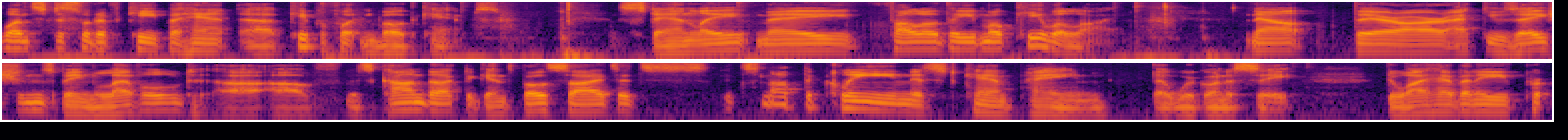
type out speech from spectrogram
wants to sort of keep a hand, uh, keep a foot in both camps. Stanley may follow the Mokiwa line. Now, there are accusations being leveled uh, of misconduct against both sides. It's it's not the cleanest campaign that we're going to see. Do I have any per-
